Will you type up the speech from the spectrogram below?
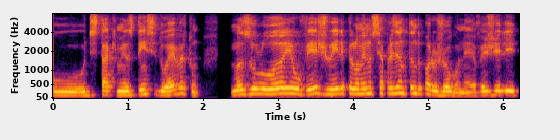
o destaque mesmo tem sido o Everton, mas o Luan eu vejo ele pelo menos se apresentando para o jogo, né? Eu vejo ele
